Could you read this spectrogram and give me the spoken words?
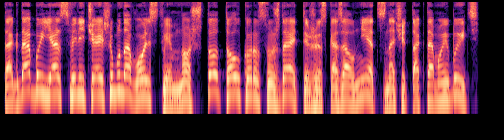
тогда бы я с величайшим удовольствием, но что толку рассуждать, ты же сказал нет, значит, так тому и быть.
